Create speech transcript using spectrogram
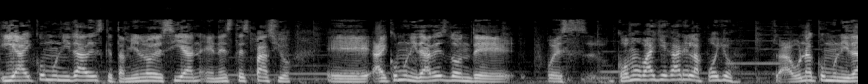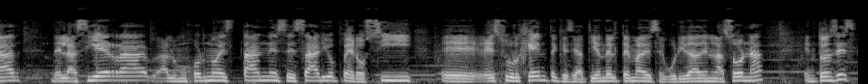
Y hay comunidades que también lo decían en este espacio, eh, hay comunidades donde, pues, ¿cómo va a llegar el apoyo? O sea, una comunidad de la sierra a lo mejor no es tan necesario, pero sí eh, es urgente que se atienda el tema de seguridad en la zona. Entonces,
